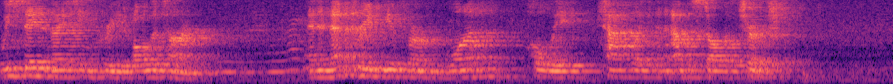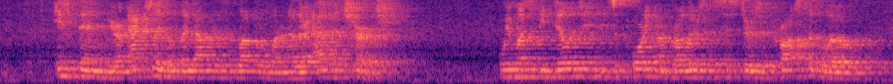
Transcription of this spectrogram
We say the Nicene Creed all the time, and in that creed we affirm one holy, Catholic, and apostolic church. If then we are actually to live out this love for one another as a church, we must be diligent in supporting our brothers and sisters across the globe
